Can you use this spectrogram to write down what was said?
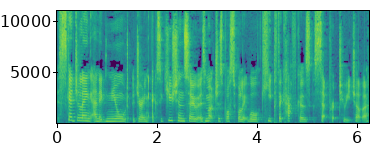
scheduling and ignored during execution. So as much as possible, it will keep the Kafkas separate to each other.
